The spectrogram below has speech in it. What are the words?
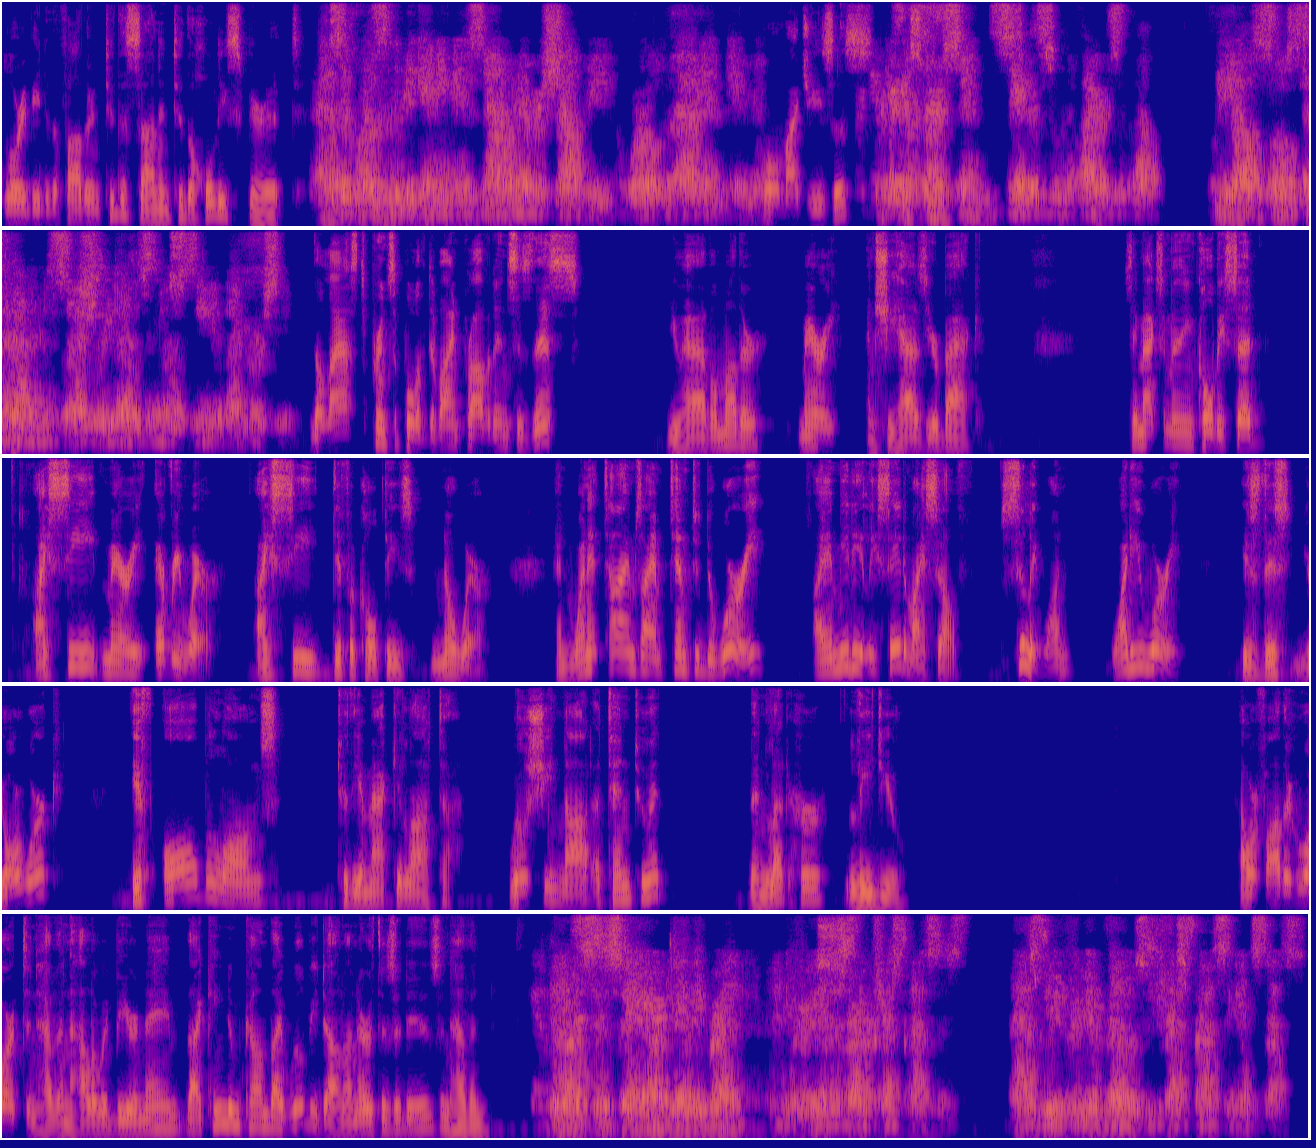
Glory be to the Father, and to the Son, and to the Holy Spirit. As it was in the beginning, is now, and ever shall be, world without end. Amen. O my Jesus, Forgive us our sins, save us from the fires of hell. Lead all souls to heaven, especially those in most need of thy mercy. the last principle of divine providence is this you have a mother, Mary, and she has your back. St. Maximilian Kolbe said, I see Mary everywhere. I see difficulties nowhere. And when at times I am tempted to worry, I immediately say to myself, Silly one, why do you worry? Is this your work? If all belongs to the Immaculata, will she not attend to it? Then let her lead you. Our Father who art in heaven, hallowed be your name. Thy kingdom come, thy will be done on earth as it is in heaven. Give us this day our daily bread, and forgive us our trespasses, as we forgive those who trespass against us.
